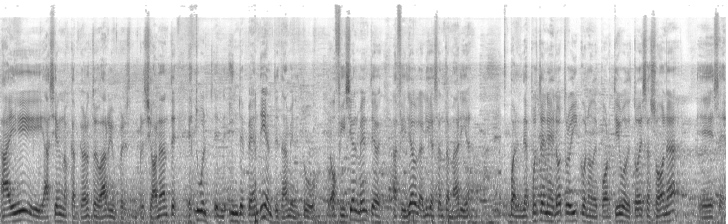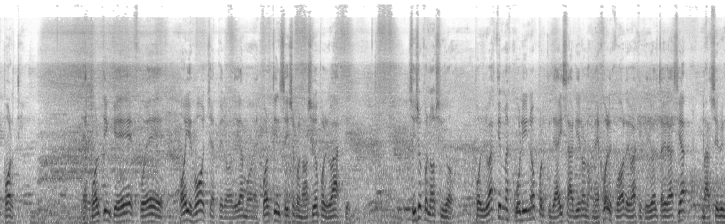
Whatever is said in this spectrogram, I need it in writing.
ahí hacían unos campeonatos de barrio impresionantes. Estuvo el, Independiente también estuvo, oficialmente afiliado a la Liga Santa María. Bueno, después tenés el otro ícono deportivo de toda esa zona, es Sporting. Sporting que fue, hoy es bocha, pero digamos, Sporting se hizo conocido por el básquet. Se hizo conocido por el básquet masculino porque de ahí salieron los mejores jugadores de básquet que dio Altagracia, Marcelo eh,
